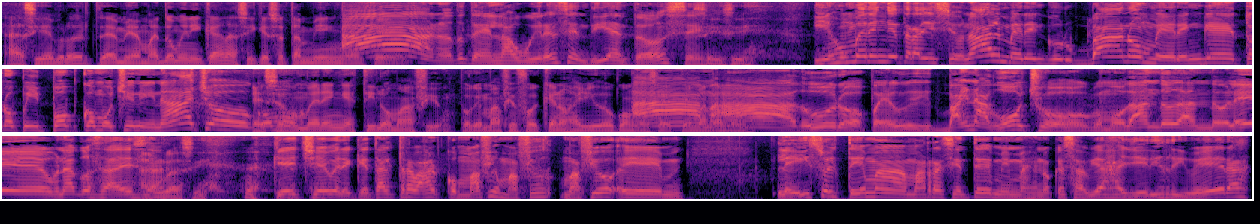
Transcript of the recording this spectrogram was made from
Así es, brother. Mi mamá es dominicana, así que eso también hay que... Ah, no, tú tienes la huira encendida entonces. Sí, sí. Y es un merengue tradicional, merengue urbano, merengue tropipop como Chino y Nacho. Ese es un merengue estilo Mafio, porque Mafio fue el que nos ayudó con ese ah, tema también. ah, duro, pues vaina gocho, como dando, dándole, una cosa de esa. Algo así. Qué chévere, ¿qué tal trabajar con Mafio? Mafio, Mafio eh, le hizo el tema más reciente, me imagino que sabías, a Jerry Rivera.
